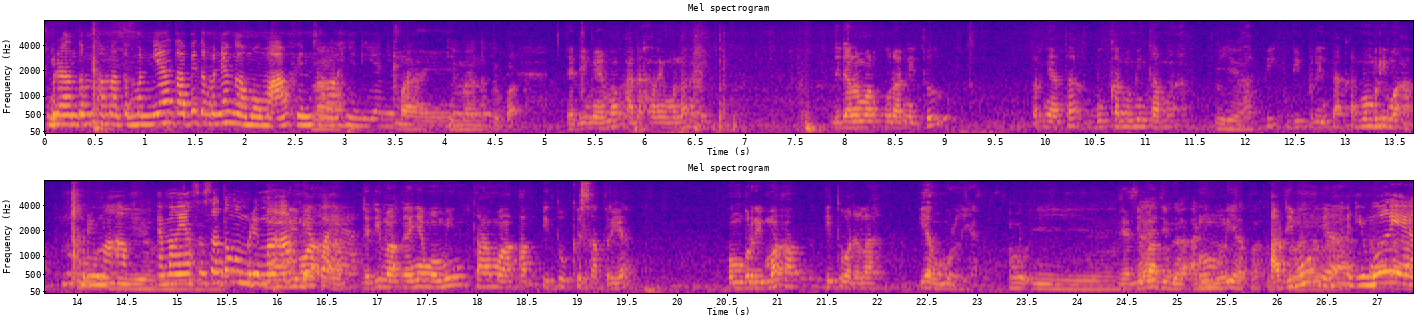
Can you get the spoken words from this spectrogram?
berantem sama temennya, tapi temennya nggak mau maafin Nah. salahnya dia nih Pak. Baik. Gimana tuh, Pak? Jadi memang ada hal yang menarik. Di dalam Al-Quran itu ternyata bukan meminta maaf, Iya. tapi diperintahkan memberi maaf. Memberi Oh, maaf. iya, Emang yang susah tuh memberi maaf memberi ya Pak ya. Jadi makanya meminta maaf itu kesatria, memberi maaf itu adalah yang mulia. Oh iya. Jadi, saya juga Adi hmm, Mulia, Pak. Adi mulia. Adi mulia,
